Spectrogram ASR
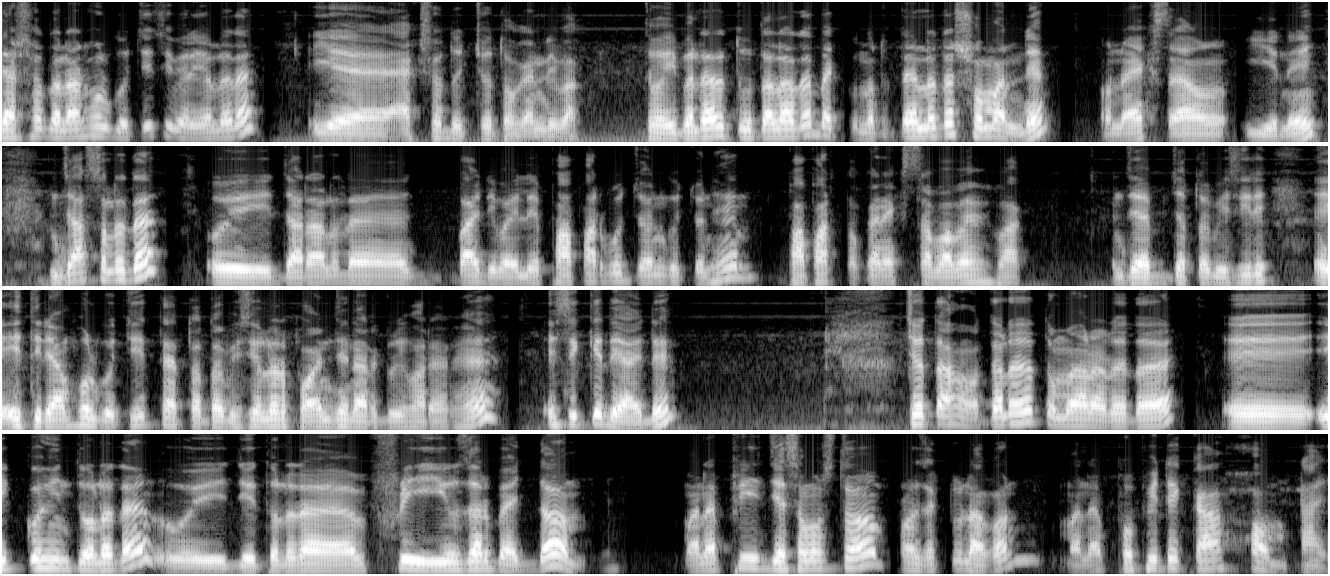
দেড়শো ডলার হোল করছি সিবিআই আলাদা ইয়ে একশো দৈত্য টোকেন দিবা। তো এইবেলা তোত আলাদা বেকুনতে আলাদা, সমান দে অন্য এক্সট্রা ইয়ে নেই। যা আলাদা, ওই যারা আলাদা বাইরে বাইরে পাপার বোধ জয়েন করছেন হ্যাঁ পাপার তখন এক্সট্রা ভাবে ভাগ, যে যত বেশি ইতিরাম ফুল করছি তার তত বেশি হলো পয়েন্ট জেনারেট করি পারে হ্যাঁ। এই শিখে দেয় দে। চেতা হতালে তোমার আলাদা ইকো হিন্তু আলাদা, ওই যেহেতু আলাদা ফ্রি ইউজার ব্যাচ দাম মানে ফ্রি যে সমস্ত প্রজেক্ট নাগন মানে প্রফিটে কা হমটাই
